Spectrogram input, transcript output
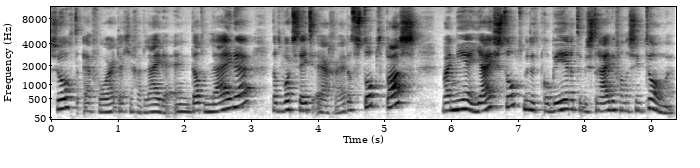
zorgt ervoor dat je gaat lijden. En dat lijden, dat wordt steeds erger. Dat stopt pas wanneer jij stopt met het proberen te bestrijden van de symptomen.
